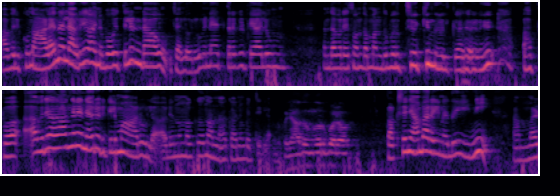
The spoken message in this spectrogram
അവർക്കും നാളെ എന്നല്ല അവർക്ക് അനുഭവത്തിൽ ഉണ്ടാവും ചിലർ പിന്നെ എത്ര കിട്ടിയാലും എന്താ പറയുക സ്വന്തം മന്ത് മുറിച്ച് വെക്കുന്ന ആൾക്കാരാണ്. അപ്പോൾ അവർ അങ്ങനെ തന്നെ അവരൊരിക്കലും മാറൂല. അവർ നമുക്ക് നന്നാക്കാനും പറ്റില്ല. പക്ഷെ ഞാൻ പറയുന്നത് ഇനി നമ്മൾ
